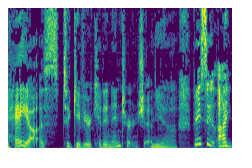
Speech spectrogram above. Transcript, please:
pay us to give your kid an internship. Yeah. Basically, I,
